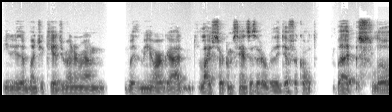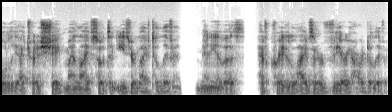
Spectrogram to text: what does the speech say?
you know a bunch of kids running around with me or I got life circumstances that are really difficult. But slowly I try to shape my life so it's an easier life to live in. Many of us have created lives that are very hard to live in.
